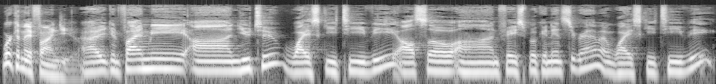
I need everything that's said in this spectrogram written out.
Where can they find you? Uh, you can find me on YouTube, Wisky TV, also on Facebook and Instagram at Wisky TV.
